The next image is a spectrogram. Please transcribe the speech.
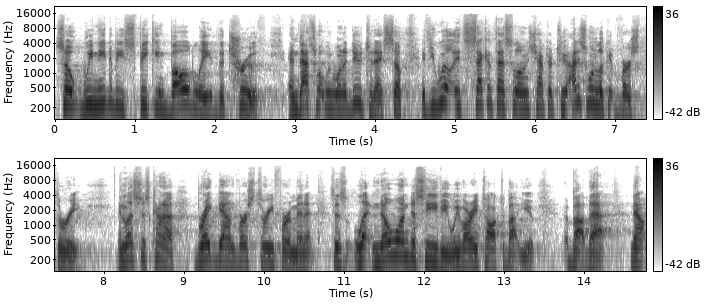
So we need to be speaking boldly the truth. And that's what we want to do today. So if you will, it's Second Thessalonians chapter 2. I just want to look at verse 3. And let's just kind of break down verse 3 for a minute. It says, Let no one deceive you. We've already talked about you, about that. Now,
